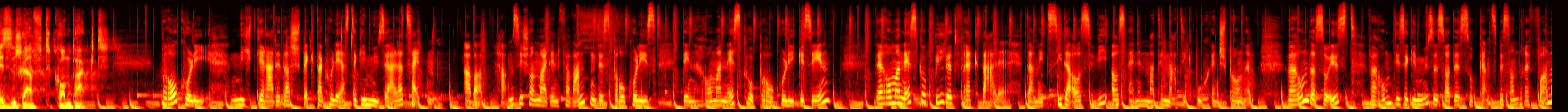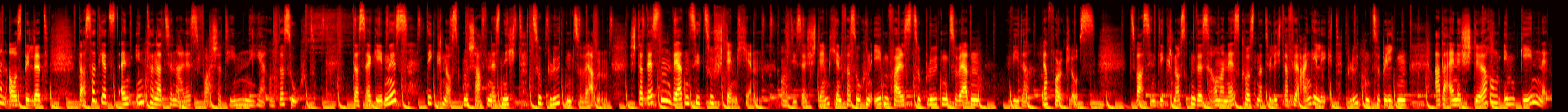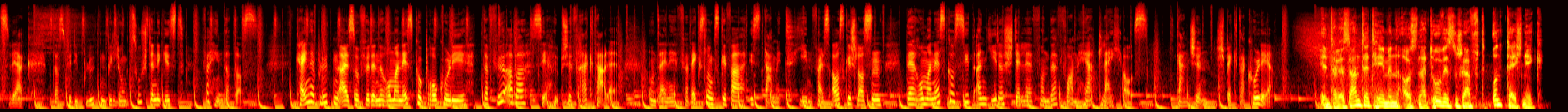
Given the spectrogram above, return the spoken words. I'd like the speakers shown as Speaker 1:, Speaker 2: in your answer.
Speaker 1: Wissenschaft kompakt.
Speaker 2: Brokkoli, nicht gerade das spektakulärste Gemüse aller Zeiten. Aber haben Sie schon mal den Verwandten des Brokkolis, den Romanesco-Brokkoli, gesehen? Der Romanesco bildet Fraktale. Damit sieht er aus wie aus einem Mathematikbuch entsprungen. Warum das so ist, warum diese Gemüsesorte so ganz besondere Formen ausbildet, das hat jetzt ein internationales Forscherteam näher untersucht. Das Ergebnis? Die Knospen schaffen es nicht, zu Blüten zu werden. Stattdessen werden sie zu Stämmchen. Und diese Stämmchen versuchen ebenfalls zu Blüten zu werden, wieder erfolglos. Zwar sind die Knospen des Romanescos natürlich dafür angelegt, Blüten zu bilden, aber eine Störung im Gennetzwerk, das für die Blütenbildung zuständig ist, verhindert das. Keine Blüten also für den Romanesco-Brokkoli, dafür aber sehr hübsche Fraktale. Und eine Verwechslungsgefahr ist damit jedenfalls ausgeschlossen. Der Romanesco sieht an jeder Stelle von der Form her gleich aus. Ganz schön spektakulär.
Speaker 1: Interessante Themen aus Naturwissenschaft und Technik.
